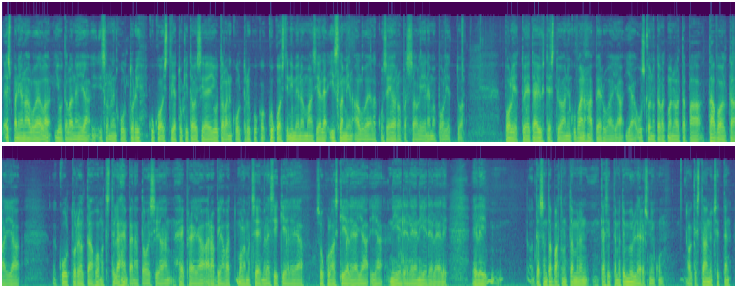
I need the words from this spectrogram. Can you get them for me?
Espanjan alueella juutalainen ja islamilainen kulttuuri kukoisti ja tuki toisia ja juutalainen kulttuuri kukoisti nimenomaan siellä islamin alueella, kun se Euroopassa oli enemmän poljettua poljettu. Ja tämä yhteistyö on niin kuin vanhaa perua ja, ja uskonnot ovat monella tapaa tavoiltaan ja kulttuuriltaan huomattavasti lähempänä toisiaan. Hebrea ja arabia ovat molemmat seemeleisiä kieliä sukulaiskieliä ja, ja niin edelleen ja niin edelleen. Eli, eli tässä on tapahtunut tämmöinen käsittämätön myllerys niin kuin oikeastaan nyt sitten –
